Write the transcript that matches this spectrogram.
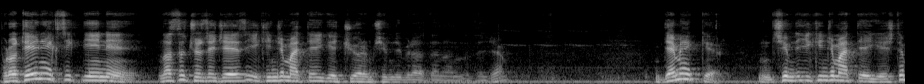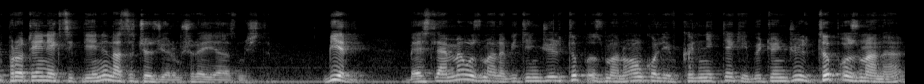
Protein eksikliğini nasıl çözeceğizi ikinci maddeyi geçiyorum şimdi birazdan anlatacağım. Demek ki şimdi ikinci maddeye geçtim. Protein eksikliğini nasıl çözüyorum? Şuraya yazmıştım. Bir, beslenme uzmanı, bütüncül tıp uzmanı, onkoliv klinikteki bütüncül tıp uzmanı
